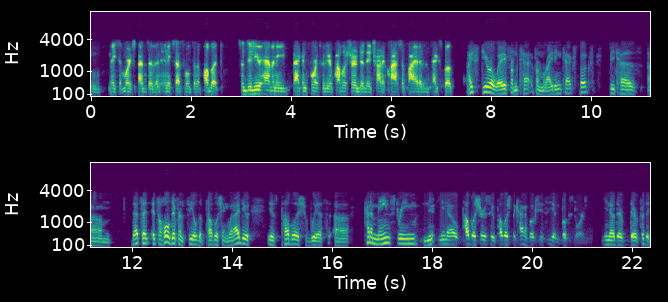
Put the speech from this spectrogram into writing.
and makes it more expensive and inaccessible to the public. So, did you have any back and forth with your publisher? Did they try to classify it as a textbook? I steer away from te- from writing textbooks because um, that's a it's a whole different field of publishing. What I do is publish with uh, kind of mainstream, you know, publishers who publish the kind of books you see in bookstores. You know, they're they're for the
